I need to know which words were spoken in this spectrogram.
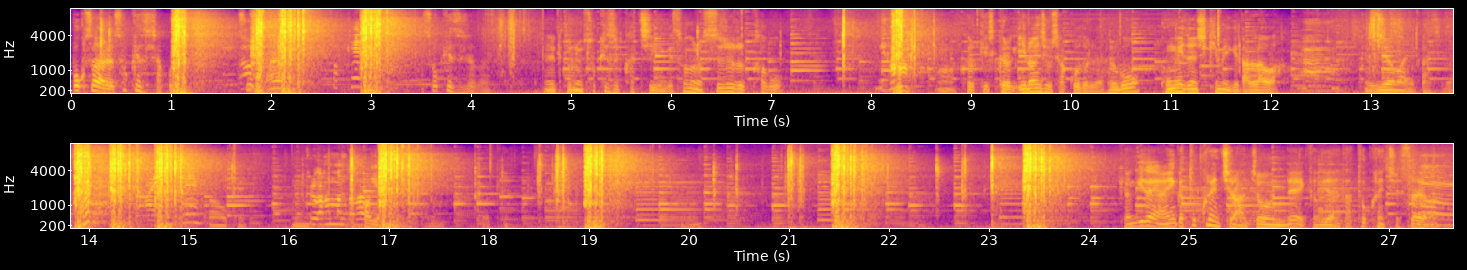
복사를 소켓을 잡고 있어? 소, 아니 소켓? 소켓을 잡아요 이렇게 돌리면 소켓을 같이 이렇게 손으로 스르륵 하고 이거? 어, 그렇게 그렇게 이런 식으로 잡고 돌려 그리고 공회전 시키면 이게 날라와 아, 위험하니까 하지 마아 이렇게? 아 오케이 음. 그리고 한 번 더 하기. 음, 이렇게 음. 경기장이 아니니까 토크렌치를 안 써오는데 경기장에 다 토크렌치를 써요 음.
